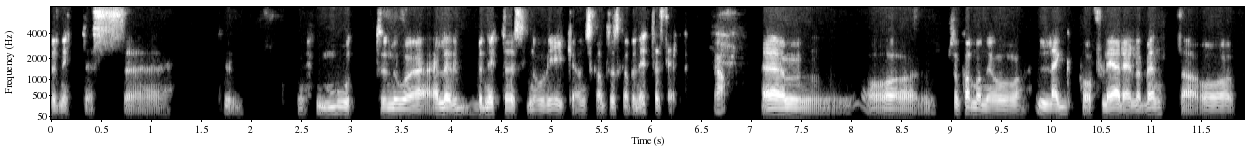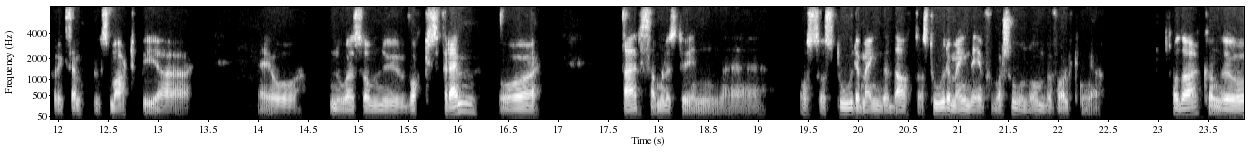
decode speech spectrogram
benyttes uh, mot noe, eller benyttes til noe vi ikke ønsker at det skal benyttes til. Ja. Um, og så kan man jo legge på flere elementer, og f.eks. smartbyer er jo noe som nå vokser frem. Og der samles det inn eh, også store mengder data, store mengder informasjon om befolkninga. Og da kan du jo,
